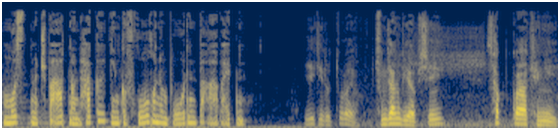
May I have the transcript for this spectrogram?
und mussten mit Spaten und Hacke den gefrorenen Boden bearbeiten. 이 길을 뚫어요. 중장비 없이 삽과 갱이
